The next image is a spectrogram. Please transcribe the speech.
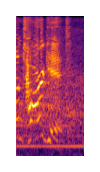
on target!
